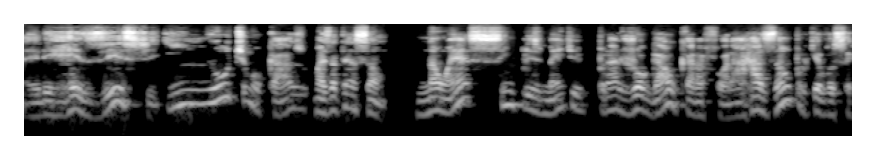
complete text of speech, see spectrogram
ele resiste, em último caso, mas atenção, não é simplesmente para jogar o cara fora. A razão por que você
